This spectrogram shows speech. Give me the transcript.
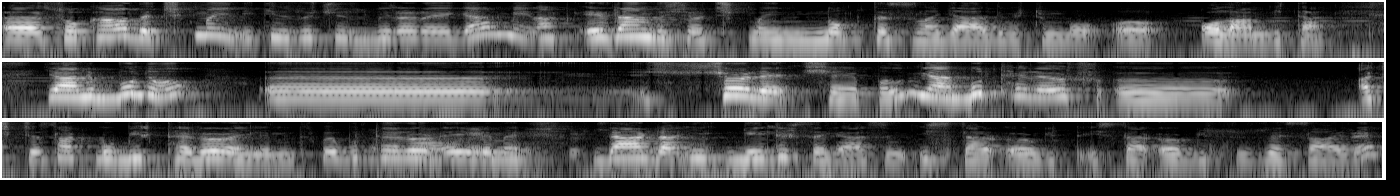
e, sokağa da çıkmayın, ikiniz üçünüz bir araya gelmeyin, artık evden dışarı çıkmayın noktasına geldi bütün bu e, olan biten. Yani bunu e, şöyle şey yapalım, yani bu terör e, açıkçası artık bu bir terör eylemidir ve bu terör halka eylemi nereden gelirse gelsin ister örgütlü ister örgütsüz vesaire.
